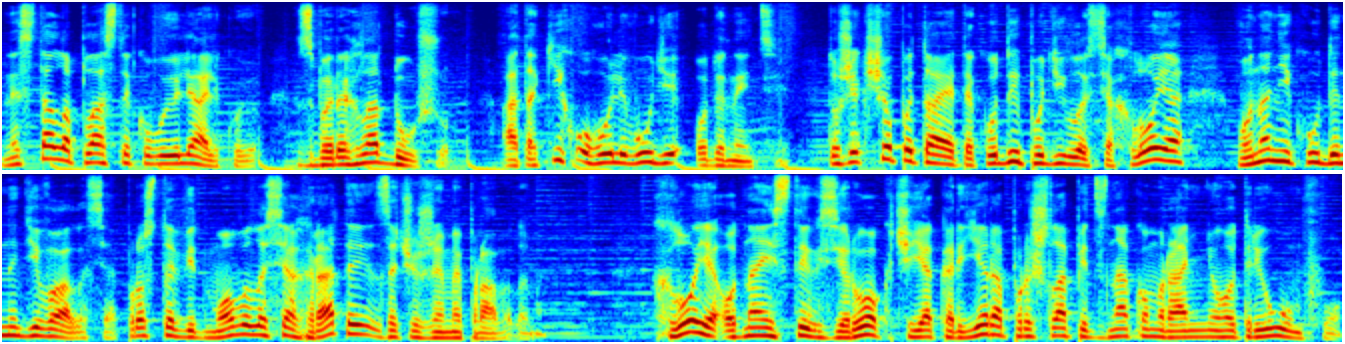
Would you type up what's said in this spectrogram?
Не стала пластиковою лялькою, зберегла душу, а таких у Голівуді одиниці. Тож, якщо питаєте, куди поділася Хлоя, вона нікуди не дівалася, просто відмовилася грати за чужими правилами. Хлоя одна із тих зірок, чия кар'єра пройшла під знаком раннього тріумфу,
